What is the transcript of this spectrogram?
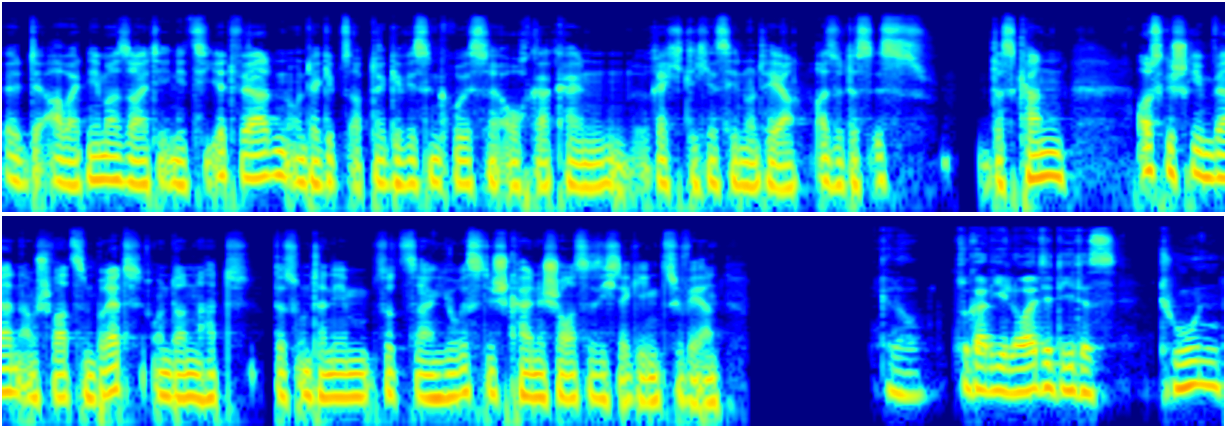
äh, der Arbeitnehmerseite initiiert werden und da gibt es ab einer gewissen Größe auch gar kein rechtliches Hin und Her. Also das ist, das kann ausgeschrieben werden am schwarzen Brett und dann hat das Unternehmen sozusagen juristisch keine Chance, sich dagegen zu wehren. Genau. Sogar die Leute, die das tun,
